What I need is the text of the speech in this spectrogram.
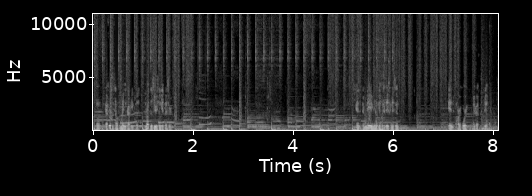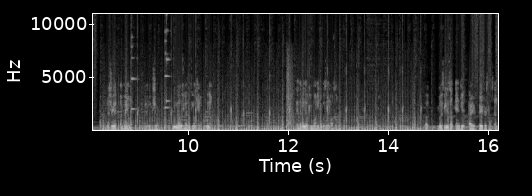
So, at first it's how Minecraft, but throughout the series, you'll get better. and there may be nothing this soon. And hard work, I got to do. I'm not sure yet, I'm playing. I'm not sure. Let me know if you have the channel. Let me know. And let me know if you want to do this also. But we're gonna speed this up and get our very first house done.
